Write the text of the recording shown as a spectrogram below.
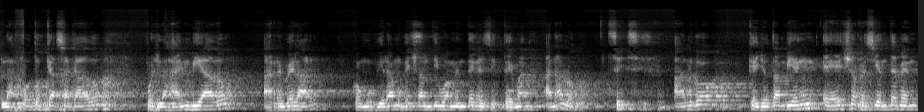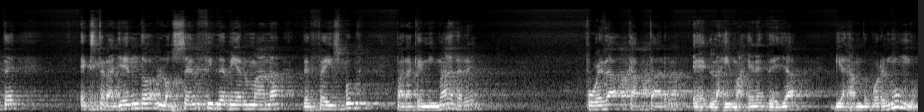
las fotos que ha sacado, pues las ha enviado a revelar como hubiéramos hecho antiguamente en el sistema análogo. Sí, sí. Algo que yo también he hecho recientemente extrayendo los selfies de mi hermana de Facebook para que mi madre pueda captar eh, las imágenes de ella viajando por el mundo.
